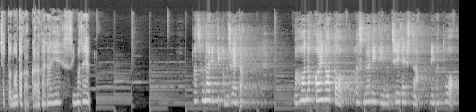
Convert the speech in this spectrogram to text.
ちょっと喉がガラガラです。すいません。パーソナリティ、あ、間違えた。魔法の声の音、パーソナリティの地位でした。ありがとう。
